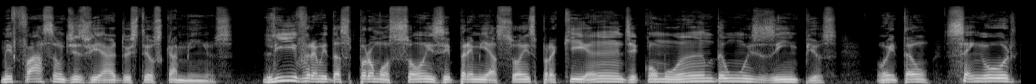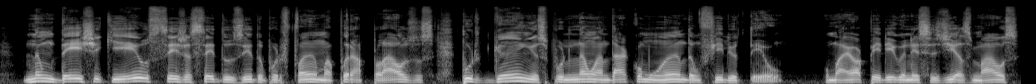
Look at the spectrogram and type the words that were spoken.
me façam desviar dos teus caminhos. Livra-me das promoções e premiações para que ande como andam os ímpios. Ou então, Senhor, não deixe que eu seja seduzido por fama, por aplausos, por ganhos, por não andar como anda um filho teu. O maior perigo nesses dias maus,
